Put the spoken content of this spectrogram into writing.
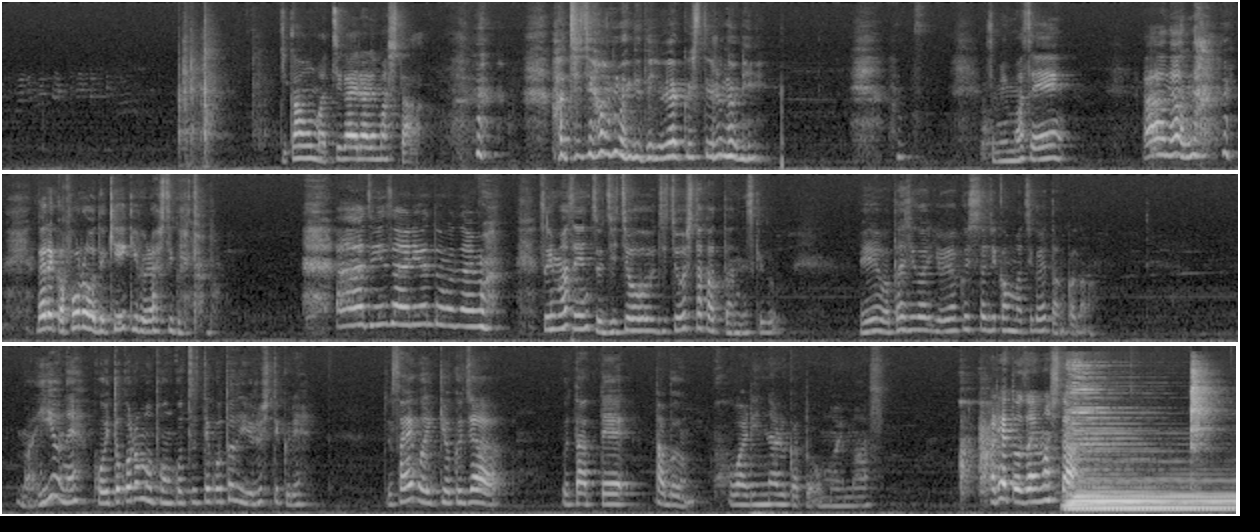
時間を間違えられました。8時半までで予約してるのに。すみません。あーなんな誰かフォローでケーキ降らしてくれたの。あーじんありがとうございます。すいません。ちょっと自重自重したかったんですけどえー、私が予約した時間間違えたんかな？まあいいよね。こういうところもポンコツってことで許してくれ。じゃ最後1曲じゃあ歌って多分終わりになるかと思います。ありがとうございました。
